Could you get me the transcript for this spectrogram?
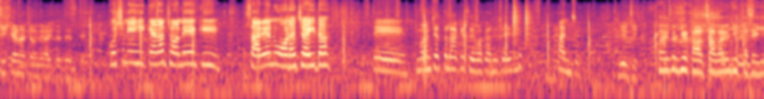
ਕੀ ਕਹਿਣਾ ਚਾਹੁੰਦੇ ਹੋ ਅੱਜ ਦੇ ਦਿਨ ਤੇ? ਕੁਛ ਨਹੀਂ ਇਹੀ ਕਹਿਣਾ ਚਾਹੁੰਦੇ ਆ ਕਿ ਸਾਰਿਆਂ ਨੂੰ ਆਉਣਾ ਚਾਹੀਦਾ ਤੇ ਮਨ ਚਿੱਤ ਲਾ ਕੇ ਸੇਵਾ ਕਰਨੀ ਚਾਹੀਦੀ ਹਾਂਜੀ। ਜੀ ਜੀ। ਵਾਹਿਗੁਰੂ ਜੀ ਕਾ ਖਾਲਸਾ ਵਾਹਿਗੁਰੂ ਜੀ ਕੀ ਫਤਿਹ ਜੀ।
